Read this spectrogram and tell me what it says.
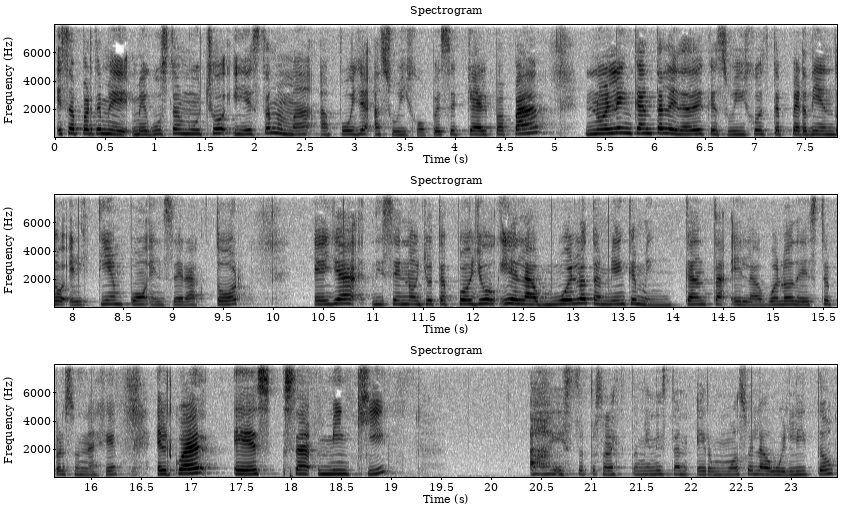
esa parte me, me gusta mucho y esta mamá apoya a su hijo, pese que al papá no le encanta la idea de que su hijo esté perdiendo el tiempo en ser actor ella dice, no, yo te apoyo. Y el abuelo también, que me encanta, el abuelo de este personaje, el cual es Minky. Ay, este personaje también es tan hermoso, el abuelito.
